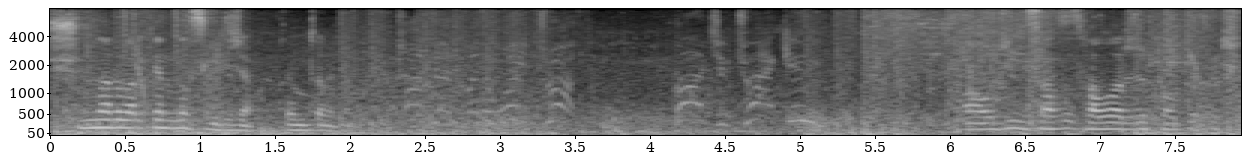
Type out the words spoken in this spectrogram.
Şunlar varken nasıl gideceğim komutanım? Avcı insansız hava aracı kontrol etmek için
